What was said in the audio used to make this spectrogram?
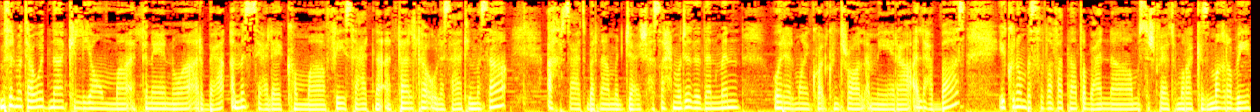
مثل ما تعودنا كل يوم اثنين وأربعاء أمسي عليكم في ساعتنا الثالثة أولى ساعات المساء آخر ساعات برنامج جعشها صح مجددا من وراء المايك والكنترول أميرة العباس. يكونون باستضافتنا طبعا مستشفيات ومراكز مغربي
